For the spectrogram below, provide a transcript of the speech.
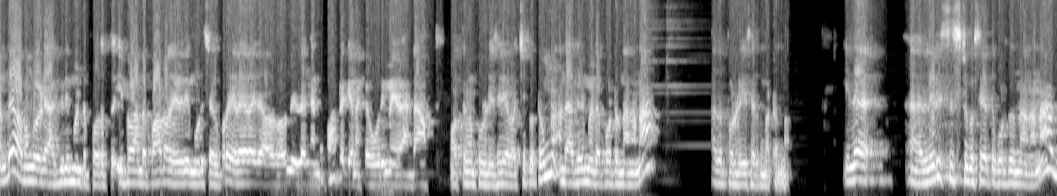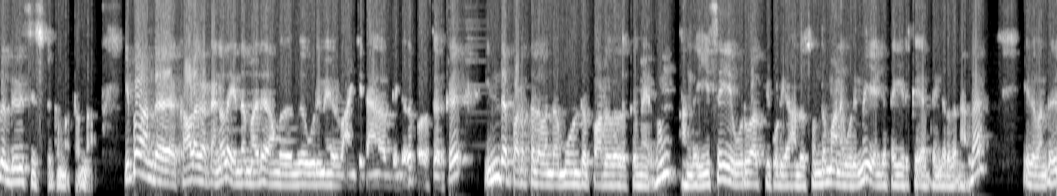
வந்து அவங்களுடைய அக்ரிமெண்ட் பொறுத்து. இப்போ அந்த பாடல் எழுதி முடிச்சதுக்கப்புறம் இளையராஜா அவர் வந்து இல்லைங்க அந்த பாட்டுக்கு எனக்கு உரிமை வேண்டாம். மொத்தமாக ப்ரொடியூசரே வச்சுக்கட்டும் அந்த அக்ரிமெண்ட் போட்டிருந்தாங்கன்னா அது ப்ரொடியூசர் மட்டும்தான். இல்ல லிரிசிஸ்ட்டுக்கு சேர்த்து கொடுத்துருந்தாங்கன்னா அது லிரிசிஸ்ட்டுக்கு மட்டும்தான். இப்போ அந்த காலகட்டங்களில் எந்த மாதிரி அவங்க வந்து உரிமைகள் வாங்கிட்டாங்க அப்படிங்கிறத பொறுத்து இருக்கு. இந்த படத்துல வந்த மூன்று பாடல்களுக்குமேவும் அந்த இசையை உருவாக்கக்கூடிய அந்த சொந்தமான உரிமை எங்கிட்ட இருக்கு அப்படிங்கிறதுனால இது வந்து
